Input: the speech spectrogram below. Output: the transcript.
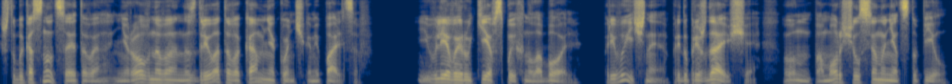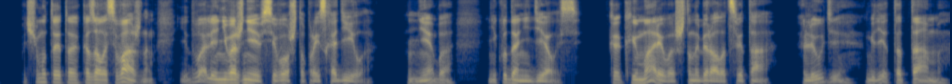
чтобы коснуться этого неровного, ноздреватого камня кончиками пальцев. И в левой руке вспыхнула боль. Привычная, предупреждающая. Он поморщился, но не отступил. Почему-то это казалось важным, едва ли не важнее всего, что происходило. Небо никуда не делось как и марево, что набирало цвета. Люди где-то там,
